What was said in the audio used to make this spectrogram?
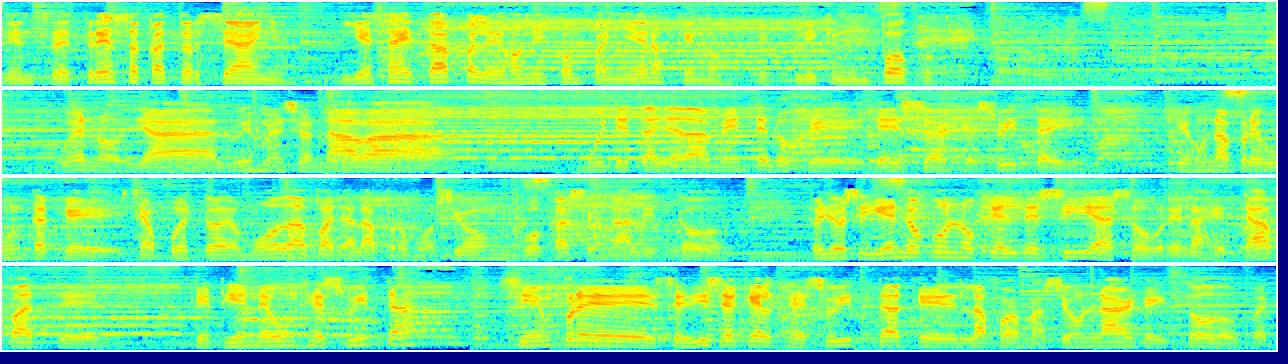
de entre 3 o 14 años. Y esas etapas le dejo a mis compañeros que nos expliquen un poco. Bueno, ya Luis mencionaba muy detalladamente lo que es ser jesuita y que es una pregunta que se ha puesto de moda para la promoción vocacional y todo. Pero siguiendo con lo que él decía sobre las etapas que tiene un jesuita, siempre se dice que el jesuita, que la formación larga y todo, pero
